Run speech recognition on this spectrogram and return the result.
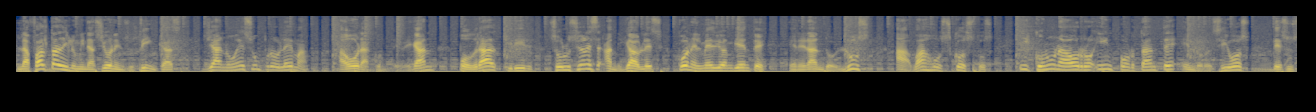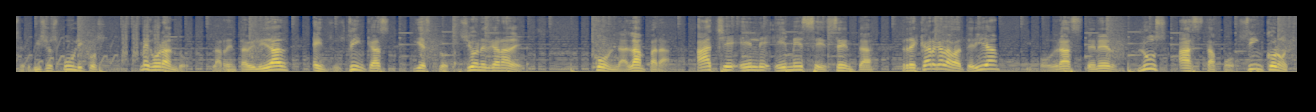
La falta de iluminación en sus fincas ya no es un problema. Ahora con Tevegan podrá adquirir soluciones amigables con el medio ambiente, generando luz a bajos costos y con un ahorro importante en los recibos de sus servicios públicos, mejorando la rentabilidad en sus fincas y explotaciones ganaderas. Con la lámpara HLM60 recarga la batería y podrás tener luz hasta por 5 noches.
